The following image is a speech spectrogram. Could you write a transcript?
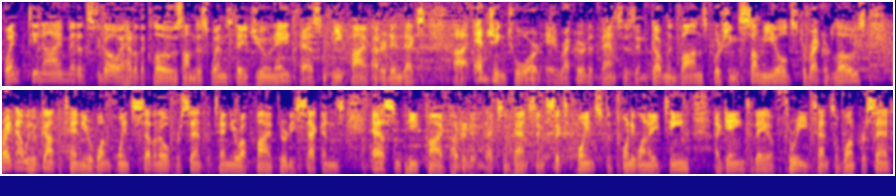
29 minutes to go ahead of the close on this Wednesday, June 8th. S&P 500 index uh, edging toward a record. Advances in government bonds pushing some yields to record lows. Right now we have got the 10-year 1.70%, the 10-year up 530 seconds. S&P 500 index advancing six points to 2118. A gain today of three tenths of 1%.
